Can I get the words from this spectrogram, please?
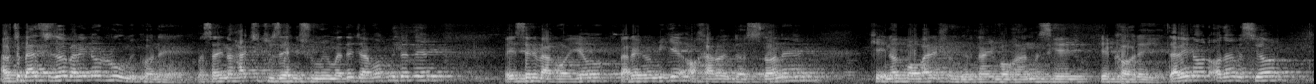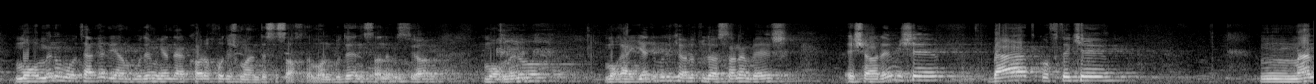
البته بعضی چیزا برای اینا رو می‌کنه. مثلا اینا هر چی تو ذهنشون میومده جواب می‌داده. یه سری وقایع رو برای اینا میگه. آخرای داستانه. که اینا باورشون میاد نه این واقعا مثل یه کاره ای در این حال آدم بسیار مؤمن و معتقدی هم بوده میگن در کار خودش مهندس ساختمان بوده. انسان بسیار مؤمن و مقیدی بوده که حالا تو داستانم بهش اشاره میشه. بعد گفته که من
